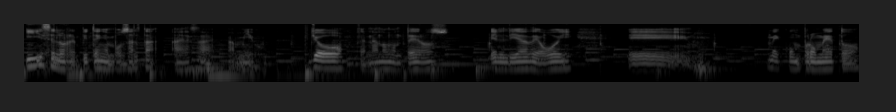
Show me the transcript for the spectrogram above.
y se lo repiten en voz alta a ese amigo. Yo, Fernando Monteros, el día de hoy eh, me comprometo,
